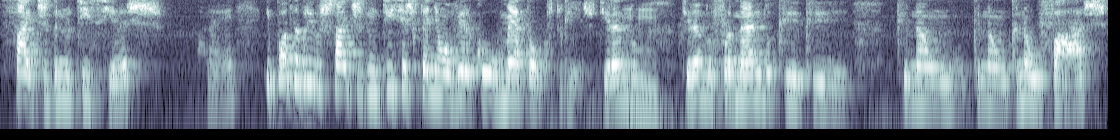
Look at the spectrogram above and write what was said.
sites de notícias, não é? E podes abrir os sites de notícias que tenham a ver com o metal português, tirando, tirando o Fernando que, que, que, não, que, não, que não o faz,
